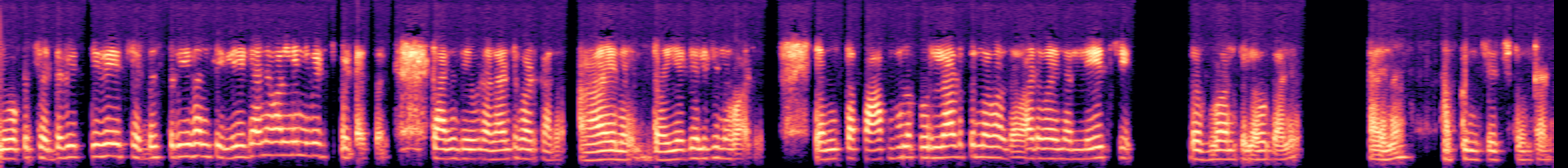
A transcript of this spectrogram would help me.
నువ్వు ఒక చెడ్డ వ్యక్తివి చెడ్డ స్త్రీ అని తెలియగానే వాళ్ళు నిన్ను విడిచిపెట్టేస్తారు. కానీ దేవుడు అలాంటి వాడు కాదు. ఆయన దయ్యగలిగిన వాడు. ఎంత పాపంలో పురులాడుతున్న వాడు వాడు ఆయన లేచి ప్రభు అని పిలవగానే ఆయన హక్కును చేర్చుకుంటాడు.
